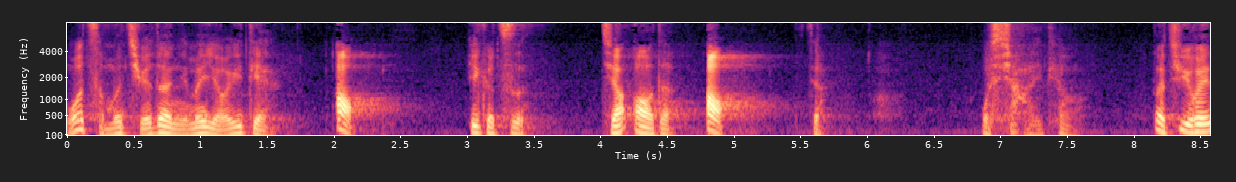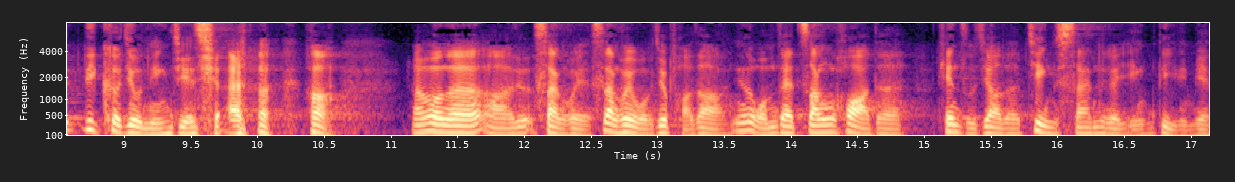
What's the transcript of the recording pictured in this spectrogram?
我怎么觉得你们有一点傲，一个字，骄傲的傲这样我吓了一跳，那聚会立刻就凝结起来了 哈。然后呢，啊，就散会，散会我就跑到，因为我们在彰化的天主教的径山那个营地里面，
